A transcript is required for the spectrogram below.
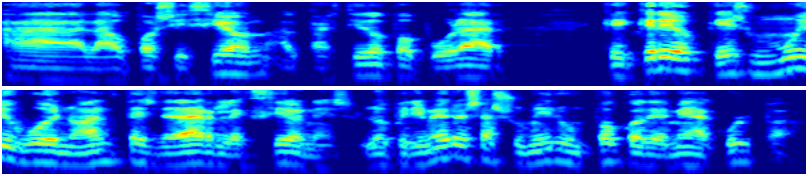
a la oposición, al Partido Popular, que creo que es muy bueno antes de dar lecciones. Lo primero es asumir un poco de mea culpa.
